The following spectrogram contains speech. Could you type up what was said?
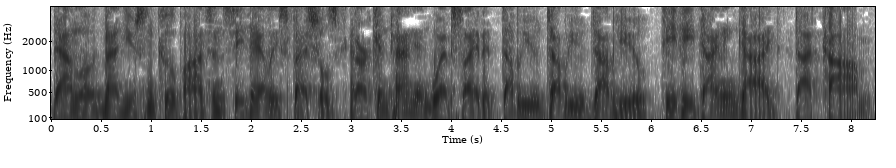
download menus and coupons, and see daily specials at our companion website at www.tvdiningguide.com.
